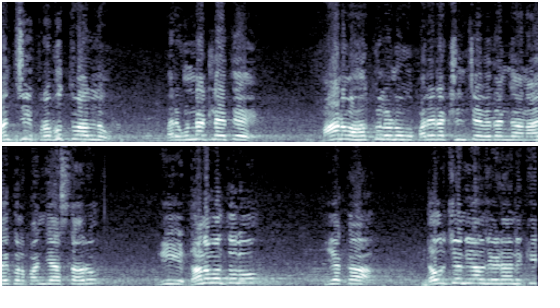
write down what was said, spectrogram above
మంచి ప్రభుత్వాలను మరి ఉన్నట్లయితే మానవ హక్కులను పరిరక్షించే విధంగా నాయకులు పనిచేస్తారు. ఈ ధనవంతులు ఈ యొక్క దౌర్జన్యాలు చేయడానికి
